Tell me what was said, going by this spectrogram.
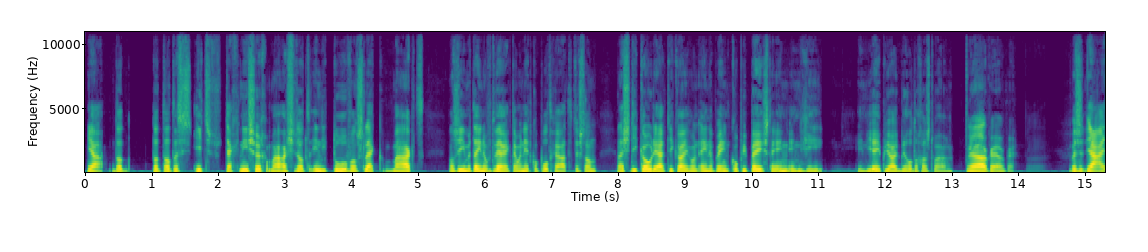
ja, dat, dat, dat is iets technischer, maar als je dat in die tool van Slack maakt, dan zie je meteen of het werkt en wanneer het kapot gaat. Dus dan, als je die code hebt, die kan je gewoon één op één copy-pasten in, in die, in die API-beelden, als het ware. Ja, oké, oké. Dus ja,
